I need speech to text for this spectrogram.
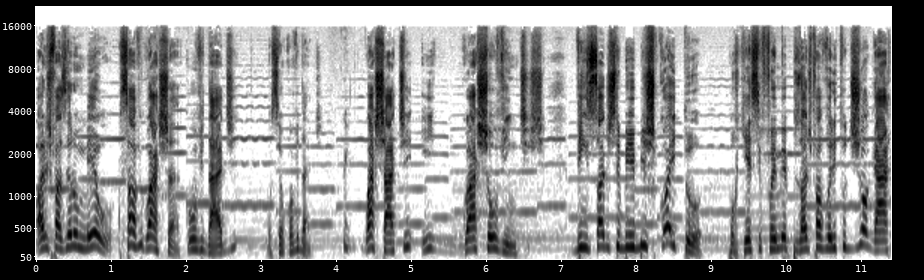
hora de fazer o meu Salve Guaxa, convidade. Você é o convidade. Guachate e Guaxouvintes. Vim só distribuir biscoito, porque esse foi meu episódio favorito de jogar.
